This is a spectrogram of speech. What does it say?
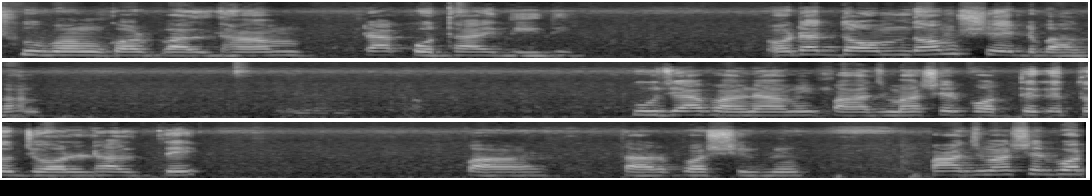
শুভঙ্কর পাল, ধামটা কোথায়, দিদি? ওটা দমদম শেড বাগান। পূজা মানে আমি পাঁচ মাসের পর থেকে তো জল ঢালতে পার, তারপর শিবলিঙ্গ পাঁচ মাসের পর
